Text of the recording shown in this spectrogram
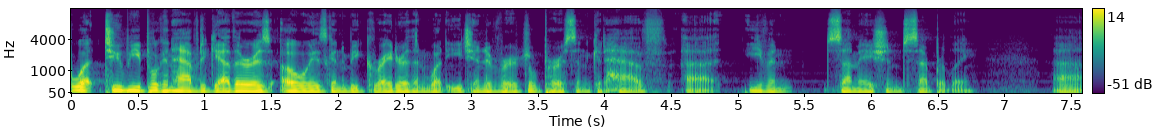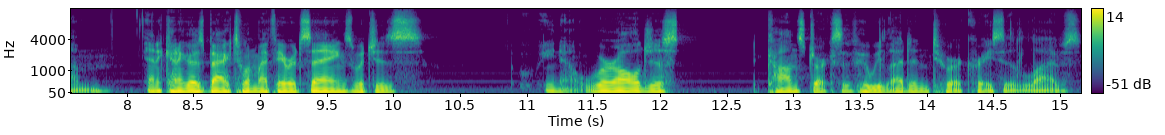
what two people can have together is always going to be greater than what each individual person could have, uh, even summation separately. Um, and it kind of goes back to one of my favorite sayings, which is, you know, we're all just constructs of who we let into our crazy little lives.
